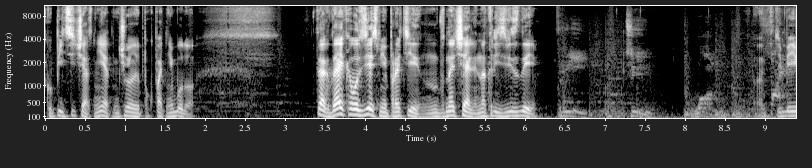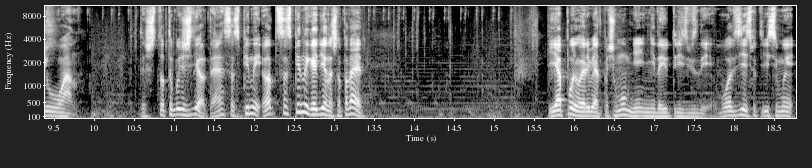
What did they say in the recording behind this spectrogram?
купить сейчас, нет, ничего я покупать не буду. Так, дай-ка вот здесь мне пройти, в начале, на три звезды. Вот тебе и one. Ты что ты будешь делать, а? Со спины, вот со спины гаденыш нападает. Я понял, ребят, почему мне не дают 3 звезды Вот здесь вот, если мы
